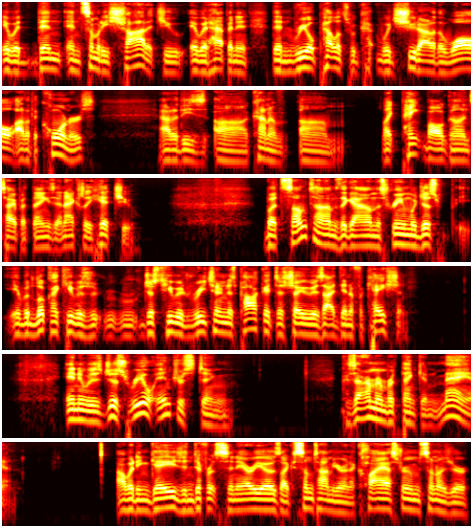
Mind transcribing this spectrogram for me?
it would then and somebody shot at you, it would happen. And then real pellets would would shoot out of the wall, out of the corners, out of these uh, kind of um, like paintball gun type of things, and actually hit you. But sometimes the guy on the screen would just it would look like he was just he would reach in his pocket to show you his identification, and it was just real interesting because I remember thinking, man, I would engage in different scenarios. Like sometimes you're in a classroom, sometimes you're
